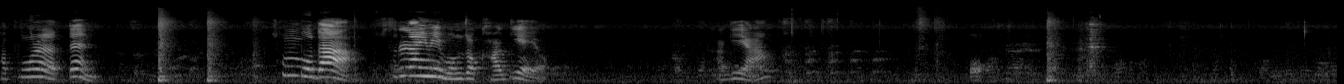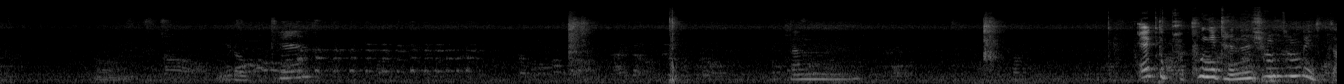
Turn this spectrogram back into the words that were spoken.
바풍을 할 땐 손보다 슬라임이 먼저 각이에요. 각이야. 어. 이렇게 짠 이렇게 바풍이 되는 현상도 있어.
